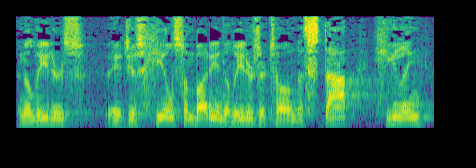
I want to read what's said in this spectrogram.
and the leaders, they just healed somebody and the leaders are telling them to stop healing,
